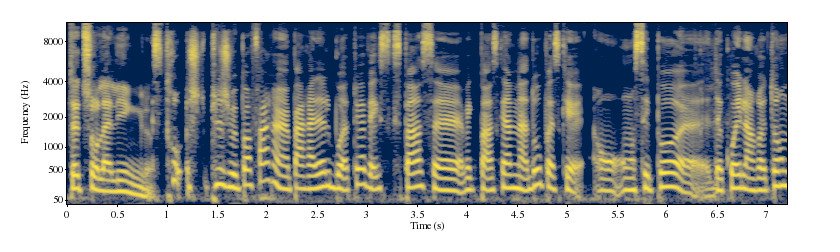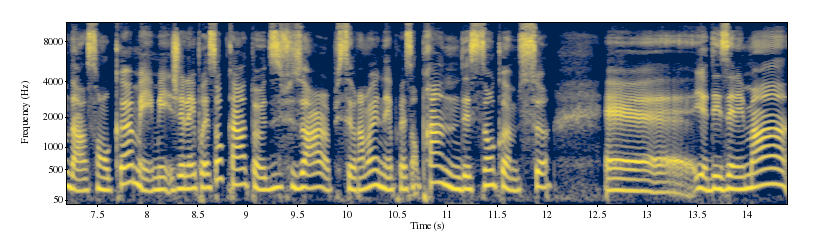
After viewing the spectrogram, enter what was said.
peut-être sur la ligne. là. Je, veux pas faire un parallèle boiteux avec ce qui se passe euh, avec Pascal Nadeau parce que on, on sait pas euh, de quoi il en retourne dans son cas, mais, mais j'ai l'impression que quand un diffuseur, puis c'est vraiment une impression, prendre une décision comme ça, euh, il y a des éléments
